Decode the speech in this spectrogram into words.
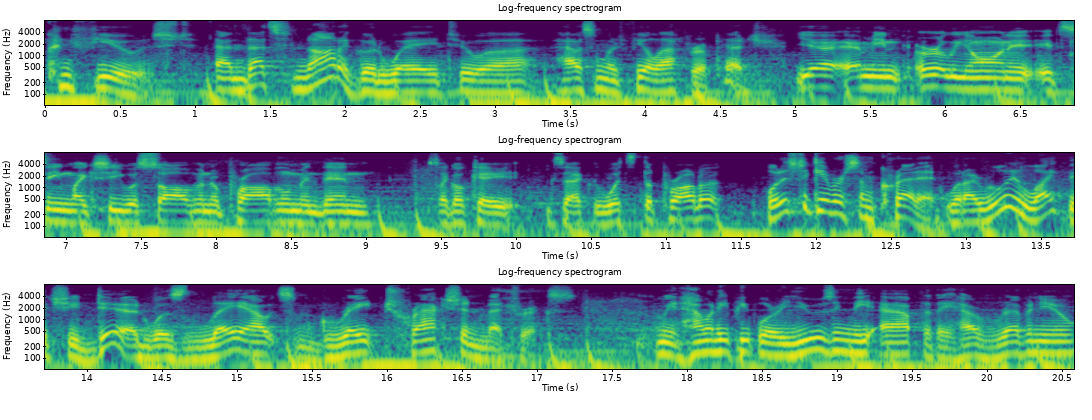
confused, and that's not a good way to uh, have someone feel after a pitch. Yeah, I mean, early on, it, it seemed like she was solving a problem, and then it's like, okay, exactly, what's the product? Well, just to give her some credit, what I really liked that she did was lay out some great traction metrics. I mean, how many people are using the app, that they have revenue?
